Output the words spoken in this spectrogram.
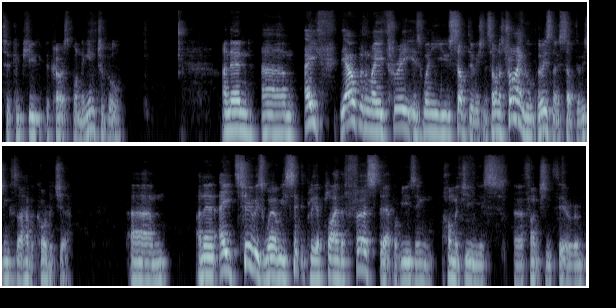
to compute the corresponding integral. And then um, A, the algorithm A3 is when you use subdivision. So on a triangle, there is no subdivision because I have a quadrature. Um, and then A2 is where we simply apply the first step of using homogeneous uh, function theorem,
